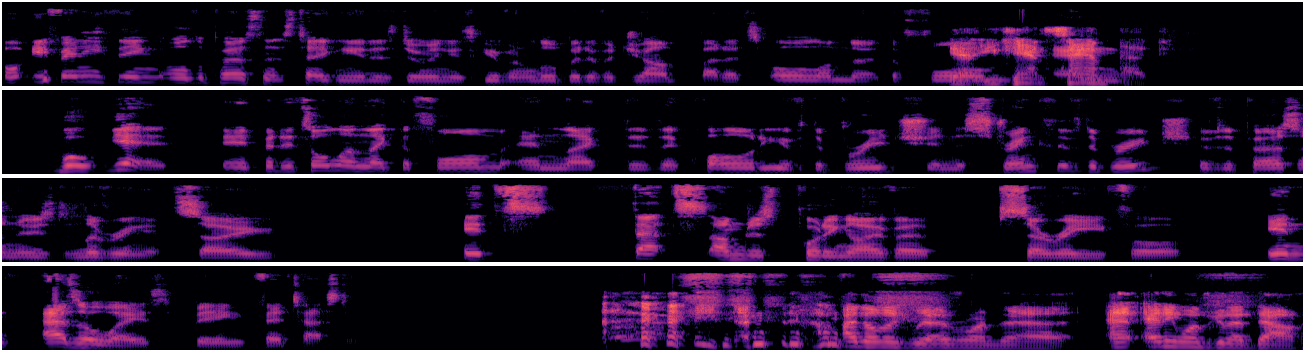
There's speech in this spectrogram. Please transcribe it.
or if anything, all the person that's taking it is doing is giving a little bit of a jump, but it's all on the, the form. yeah, you can't and- sandbag. Well, yeah, it, but it's all on like the form and like the, the quality of the bridge and the strength of the bridge of the person who's delivering it. So it's that's I'm just putting over Sareee for in as always being fantastic. I don't think we everyone uh, anyone's gonna doubt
